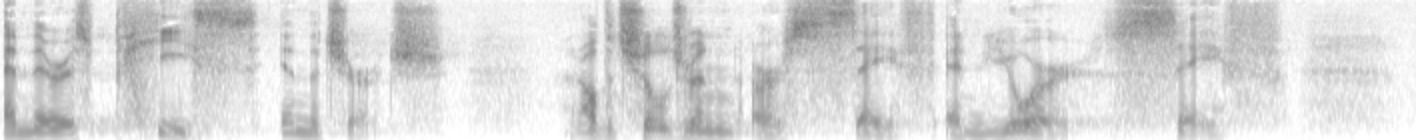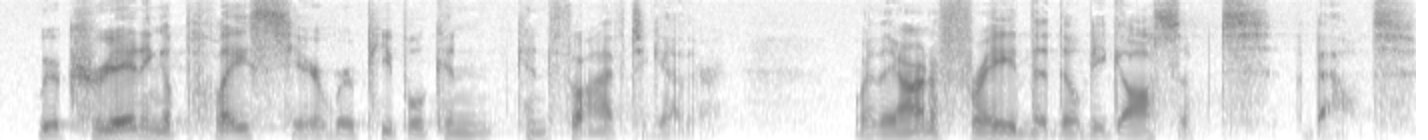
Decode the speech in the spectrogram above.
and there is peace in the church, and all the children are safe, and you're safe we're creating a place here where people can, can thrive together, where they aren't afraid that they'll be gossiped about,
